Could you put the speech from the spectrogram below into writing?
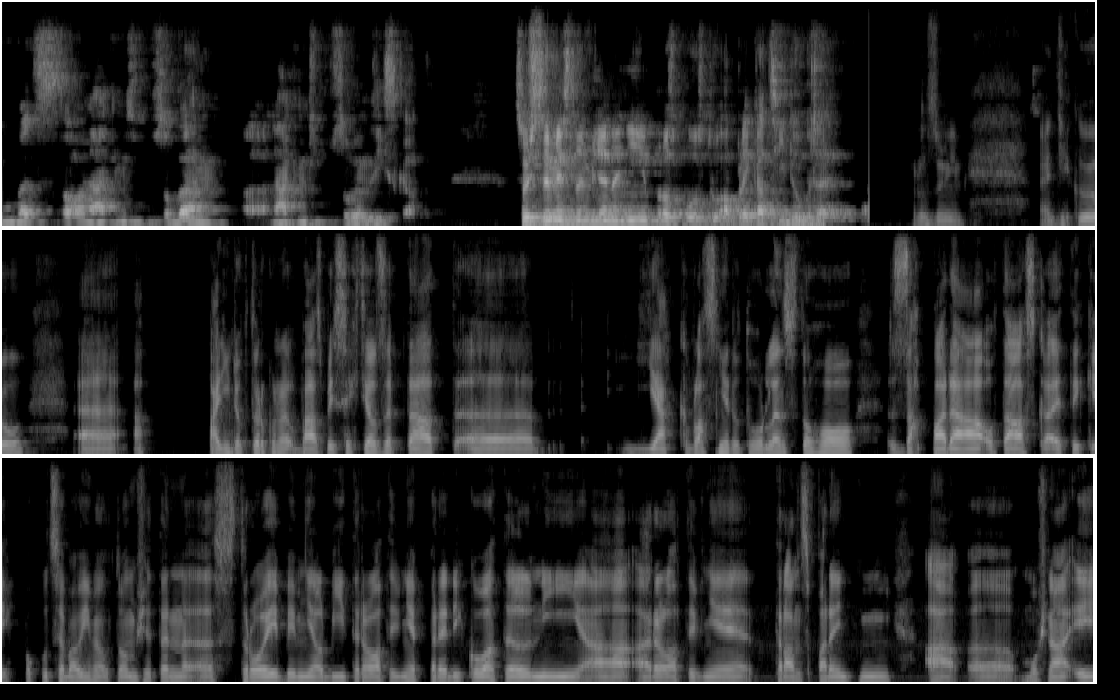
vůbec z toho nějakým způsobem, nějakým způsobem získat. Což si myslím, že není pro spoustu aplikací dobře. Rozumím. Děkuju. A paní doktorko, vás bych se chtěl zeptat, jak vlastně do tohohle z toho zapadá otázka etiky. Pokud se bavíme o tom, že ten eh, stroj by měl být relativně predikovatelný a, a relativně transparentní a uh, možná i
